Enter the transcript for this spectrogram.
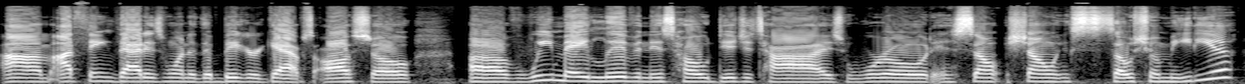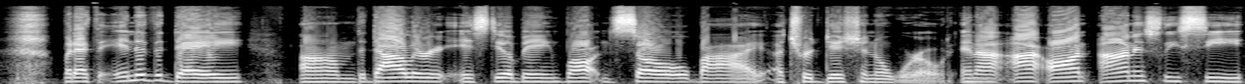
Um, I think that is one of the bigger gaps. Also, of we may live in this whole digitized world and so showing social media, but at the end of the day, um, the dollar is still being bought and sold by a traditional world, and I, I on, honestly see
